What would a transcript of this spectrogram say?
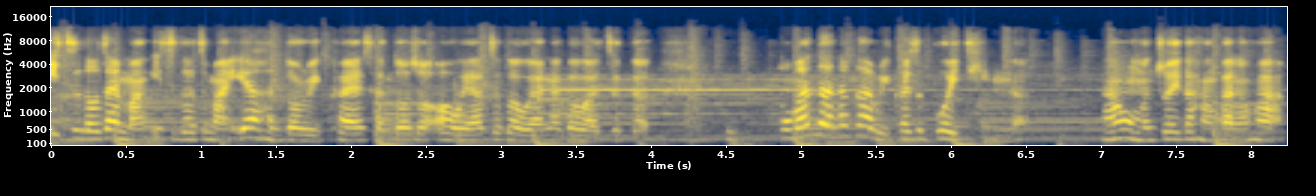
一直都在忙，一直都在忙，因为很多 request，很多说哦我要这个，我要那个，我要这个。我们的那个 request 是不会停的。然后我们做一个航班的话，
